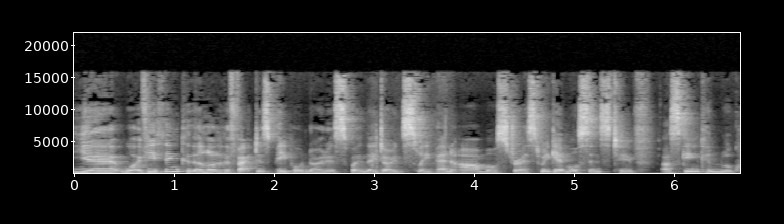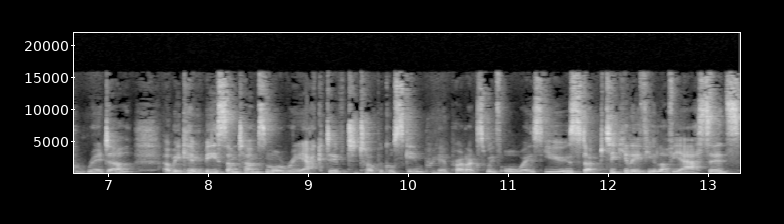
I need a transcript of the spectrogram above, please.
Yeah, well, if you think a lot of the factors people notice when they don't sleep and are more stressed, we get more sensitive. Our skin can look redder, and we can be sometimes more reactive to topical skincare products we've always used. Like particularly if you love your acids,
